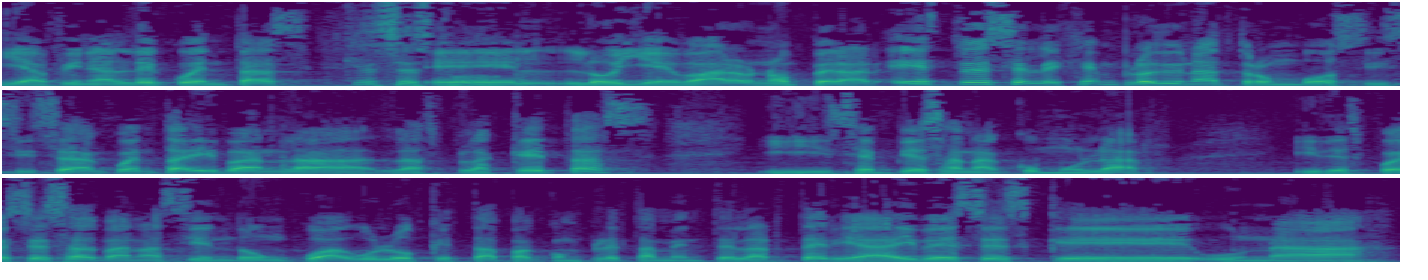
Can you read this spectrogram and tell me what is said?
y a final de cuentas eh, lo llevaron a operar. Esto es el ejemplo de una trombosis. Si se dan cuenta, ahí van la- las plaquetas y se empiezan a acumular. Y después esas van haciendo un coágulo que tapa completamente la arteria. Hay veces que una,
